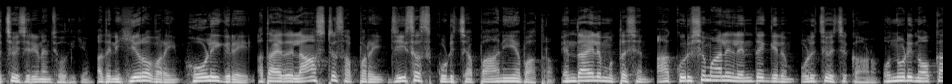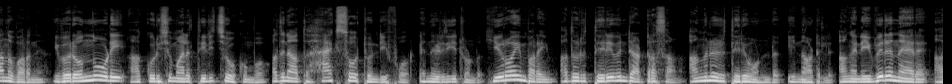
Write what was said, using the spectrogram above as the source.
ഒളിച്ചു വെച്ചിരിക്കണമെന്ന് ചോദിക്കും. അതിന് ഹീറോ പറയും ഹോളി ഗ്രെയിൽ അതായത് ലാസ്റ്റ് സപ്പറി ജീസസ് കുടിച്ച പാനീയപാത്രം എന്തായാലും മുത്തശ്ശൻ ആ കുരിശുമാലയിൽ എന്തെങ്കിലും ഒളിച്ചു വെച്ച് കാണും. ഒന്നുകൂടി നോക്കാന്ന് പറഞ്ഞ് ഇവരൊന്നുകൂടി ആ കുരിശുമാല തിരിച്ചു നോക്കുമ്പോൾ അതിനകത്ത് ഹാക്സോ ട്വന്റി ഫോർ എന്ന് എഴുതിയിട്ടുണ്ട്. ഹീറോയും പറയും അതൊരു തെരുവിന്റെ അഡ്രസ്സാണ്. അങ്ങനെ ഒരു തെരുവുണ്ട് ഈ നാട്ടിൽ അങ്ങനെ ഇവർ നേരെ ആ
